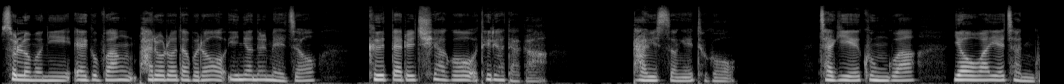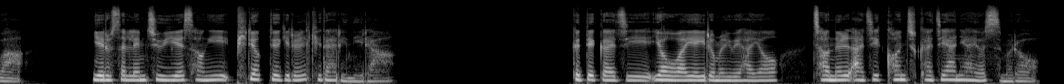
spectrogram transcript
솔로몬이 애굽 왕 바로로 더불어 인연을 맺어 그 딸을 취하고 데려다가 다윗성에 두고 자기의 궁과 여호와의 전과 예루살렘 주위의 성이 피력되기를 기다리니라. 그때까지 여호와의 이름을 위하여 전을 아직 건축하지 아니하였으므로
